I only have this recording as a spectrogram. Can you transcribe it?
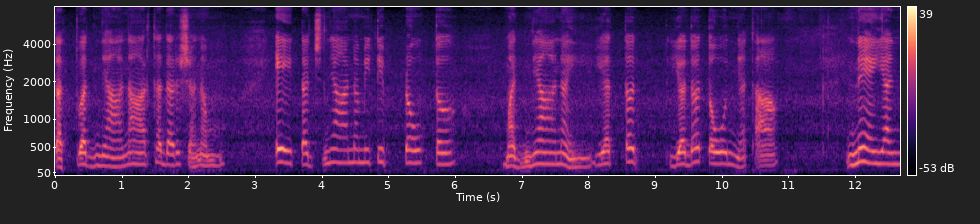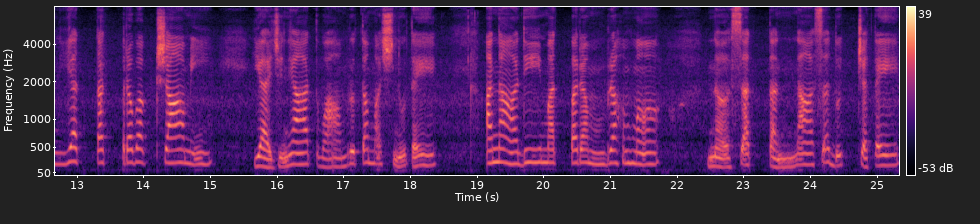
तत्त्वज्ञानार्थदर्शनम् एतज्ज्ञानमिति प्रोक्त। मज्ञानै यदतोऽन्यथा ज्ञेयं यत्तत् प्रवक्ष्यामि यज्ञात्वामृतमश्नुते अनादिमत्परं ब्रह्म, न सत्तन्नासदुच्यते।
